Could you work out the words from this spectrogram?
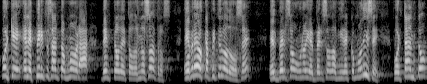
porque el Espíritu Santo mora dentro de todos nosotros. Hebreos capítulo 12, el verso 1 y el verso 2, mire cómo dice, por tanto,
